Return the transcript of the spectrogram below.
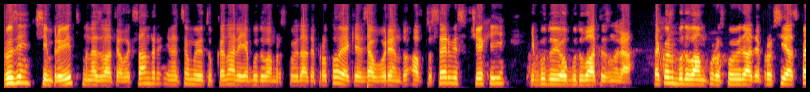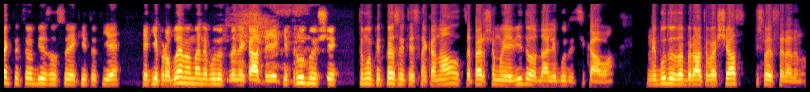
Друзі, всім привіт! Мене звати Олександр, і на цьому youtube каналі я буду вам розповідати про те, як я взяв в оренду автосервіс в Чехії і буду його будувати з нуля. Також буду вам розповідати про всі аспекти цього бізнесу, які тут є, які проблеми в мене будуть виникати, які труднощі. Тому підписуйтесь на канал, це перше моє відео, далі буде цікаво. Не буду забирати ваш час, пішли всередину.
